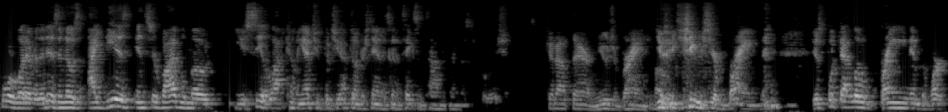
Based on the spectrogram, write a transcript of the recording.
for whatever that is. And those ideas in survival mode, you see a lot coming at you, but you have to understand it's going to take some time to bring those to fruition. Get out there and use your brain. You use your brain. Just put that little brain into work.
